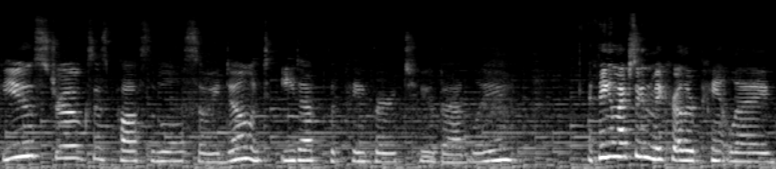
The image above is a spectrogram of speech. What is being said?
few strokes as possible so we don't eat up the paper too badly. I think I'm actually gonna make her other pant leg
